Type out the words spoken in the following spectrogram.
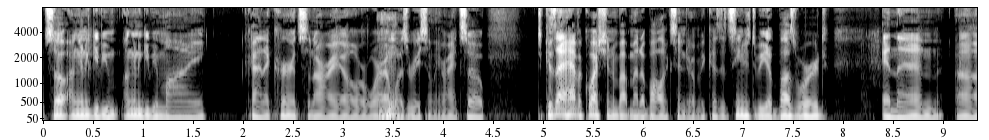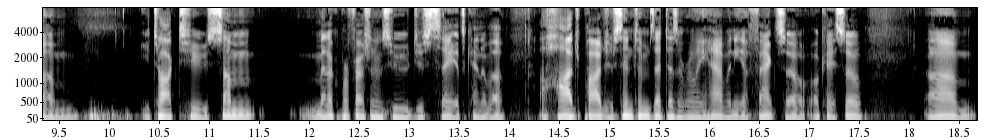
So I'm going to give you I'm going to give you my kind of current scenario or where I was recently, right? So because I have a question about metabolic syndrome because it seems to be a buzzword, and then um, you talk to some medical professionals who just say it's kind of a, a hodgepodge of symptoms that doesn't really have any effect. So, okay, so um,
